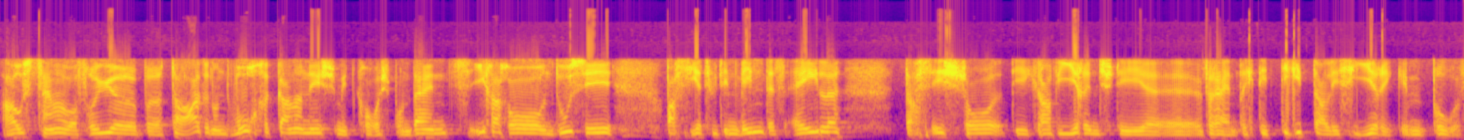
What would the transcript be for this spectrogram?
alles zusammen, was früher über Tage und Wochen gegangen ist, mit Korrespondenz, ich und raus, passiert heute in Windeseilen das ist schon die gravierendste äh, Veränderung, die Digitalisierung im Beruf.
